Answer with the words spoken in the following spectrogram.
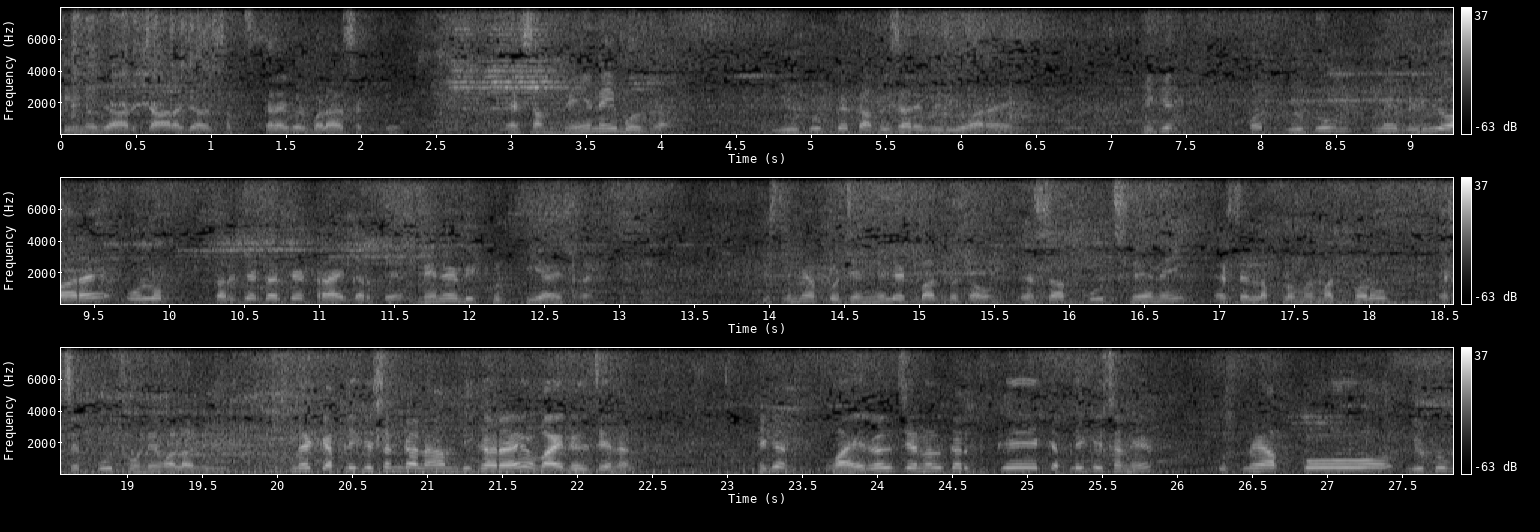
3000, 4000 सब्सक्राइबर बढ़ा सकते हो। ऐसा मैं नहीं बोल रहा यूट्यूब पे काफ़ी सारे वीडियो आ रहे हैं ठीक है? और यूट्यूब में वीडियो आ रहा है वो लोग करके करके ट्राई करते मैंने भी खुद किया है ट्राई इसलिए मैं आपको जेन्यूल एक बात बताऊँ, ऐसा कुछ है नहीं, ऐसे लफड़ों में मत पड़ो, ऐसे कुछ होने वाला नहीं है। इसमें एक एप्लीकेशन का नाम दिखा रहा है वायरल चैनल ठीक है? वायरल चैनल करके एक एप्लीकेशन है, उसमें आपको यूट्यूब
